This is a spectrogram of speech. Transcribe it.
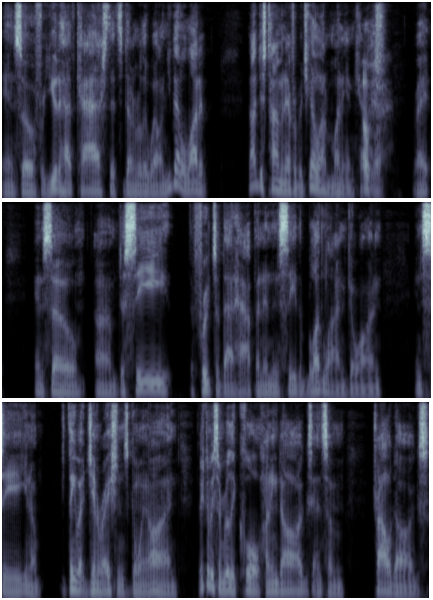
And so for you to have Cash that's done really well, and you got a lot of, not just time and effort, but you got a lot of money in Cash. Oh yeah. Right. And so um, to see the fruits of that happen, and then see the bloodline go on, and see, you know, if you think about generations going on, there's going to be some really cool hunting dogs and some trial dogs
